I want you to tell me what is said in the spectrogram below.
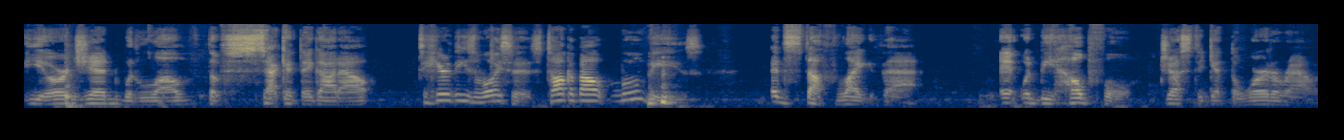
your jinn would love the second they got out? To hear these voices talk about movies and stuff like that. It would be helpful just to get the word around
